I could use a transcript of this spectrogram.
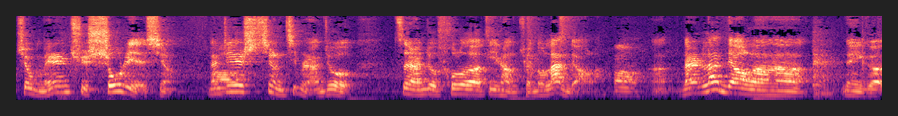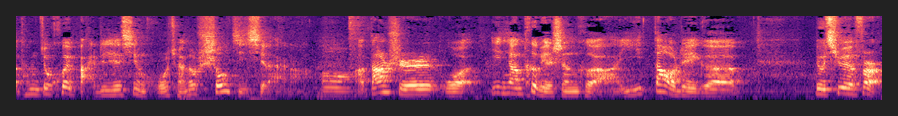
就没人去收这些杏，那这些哦杏基本上就自然就脱落到地上，全都烂掉了。哦。啊，但是烂掉了呢，那个他们就会把这些杏核全都收集起来了。哦。啊，当时我印象特别深刻啊，一到这个六七月份儿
